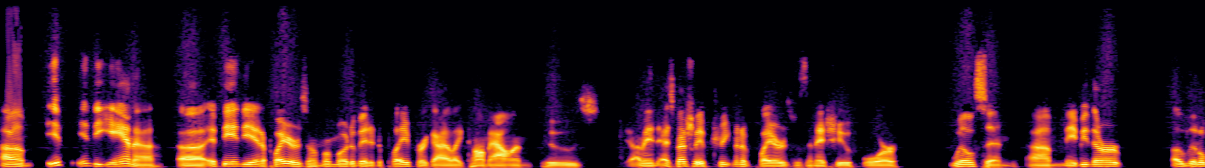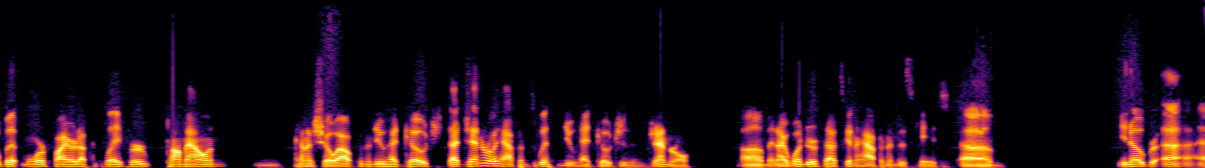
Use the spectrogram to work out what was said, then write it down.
Um, if Indiana, uh, if the Indiana players are more motivated to play for a guy like Tom Allen, who's, I mean, especially if treatment of players was an issue for Wilson, um, maybe they're a little bit more fired up to play for Tom Allen and kind of show out for the new head coach. That generally happens with new head coaches in general. Um, and I wonder if that's going to happen in this case. Um, you know, uh,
